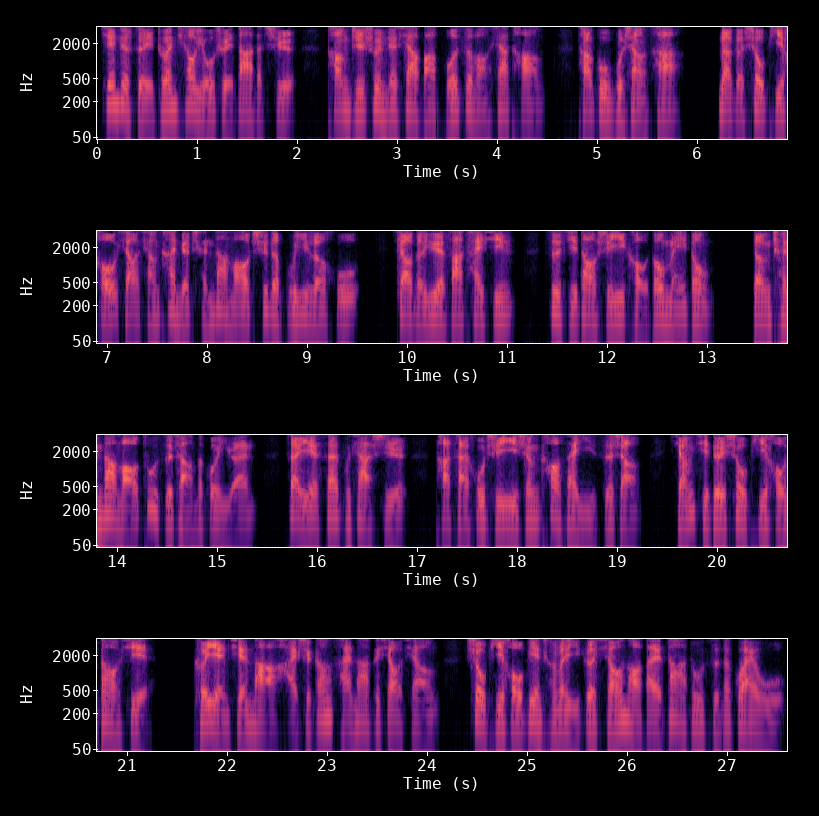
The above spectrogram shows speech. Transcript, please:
尖着嘴专挑油水大的吃，汤汁顺着下巴脖子往下淌，他顾不上擦。那个瘦皮猴小强看着陈大毛吃的不亦乐乎，笑得越发开心，自己倒是一口都没动。等陈大毛肚子长得滚圆，再也塞不下时，他才呼哧一声靠在椅子上，想起对瘦皮猴道谢。可眼前哪还是刚才那个小强？瘦皮猴变成了一个小脑袋大肚子的怪物，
